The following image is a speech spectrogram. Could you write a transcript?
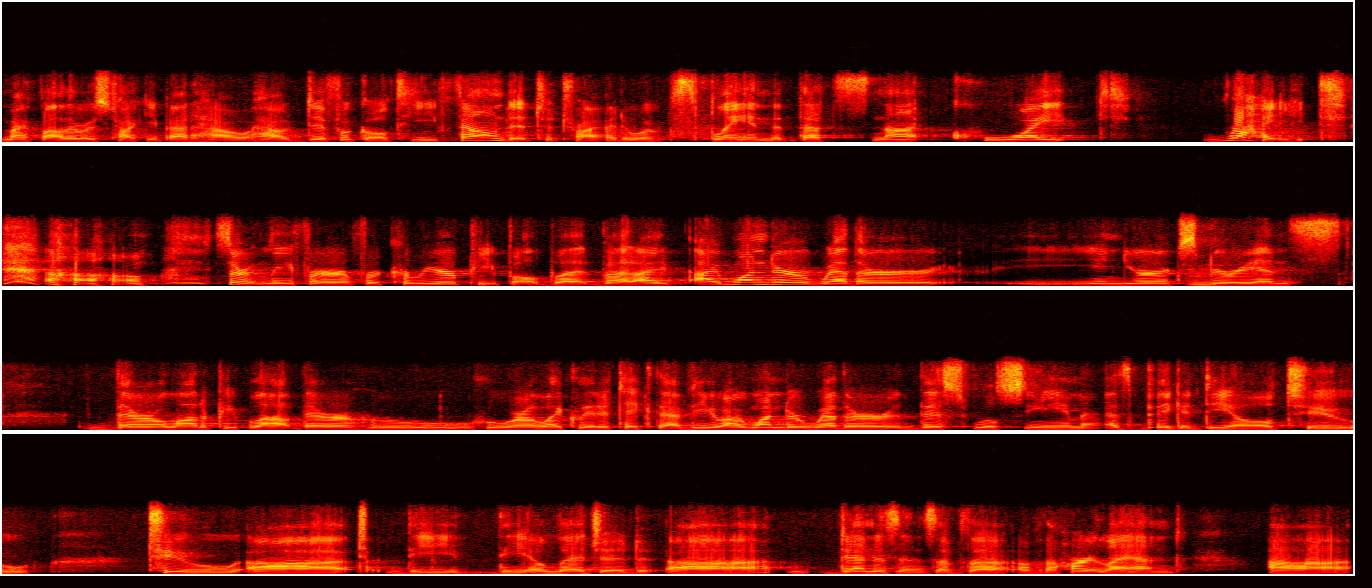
my father was talking about how how difficult he found it to try to explain that that's not quite right um, certainly for for career people. But but i i wonder whether in your experience there are a lot of people out there who who are likely to take that view. I wonder whether this will seem as big a deal to to uh, the the alleged uh, denizens of the of the heartland uh,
